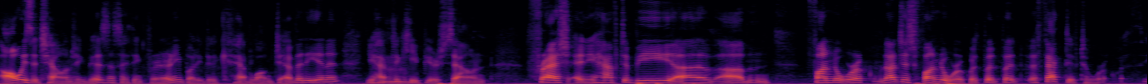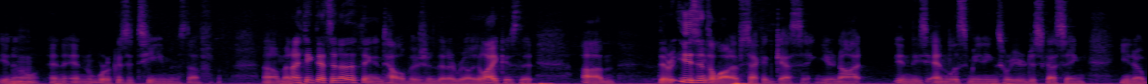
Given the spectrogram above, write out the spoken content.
always a challenging business. I think for anybody to have longevity in it, you have to keep your sound fresh, and you have to be uh, um, fun to work. Not just fun to work with, but but effective to work with. You know, and and work as a team and stuff. Um, and I think that's another thing in television that I really like is that um, there isn't a lot of second guessing. You're not in these endless meetings where you're discussing, you know,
